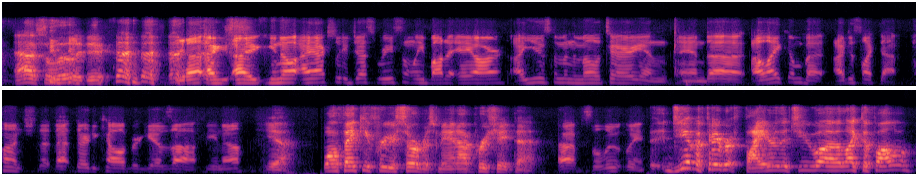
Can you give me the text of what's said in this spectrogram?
absolutely, dude. yeah, I, I, you know, I actually just recently bought an AR. I used them in the military, and and uh, I like them, but I just like that punch that that 30 caliber gives off. You know. Yeah. Well, thank you for your service, man. I appreciate that. Absolutely. Do you have a favorite fighter that you uh, like to follow?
